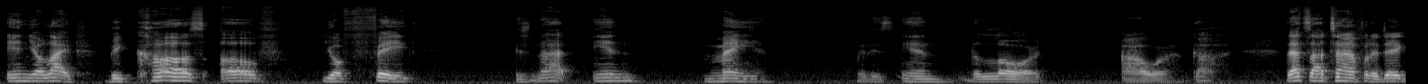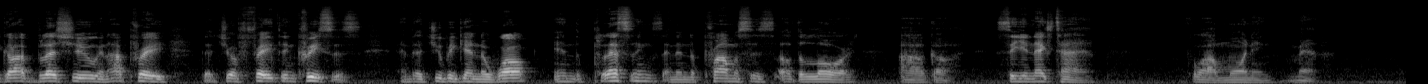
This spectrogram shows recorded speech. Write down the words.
in your life because of your faith is not in man, but is in the Lord our God. That's our time for today. God bless you, and I pray that your faith increases and that you begin to walk in the blessings and in the promises of the Lord our God. See you next time for our morning manna.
